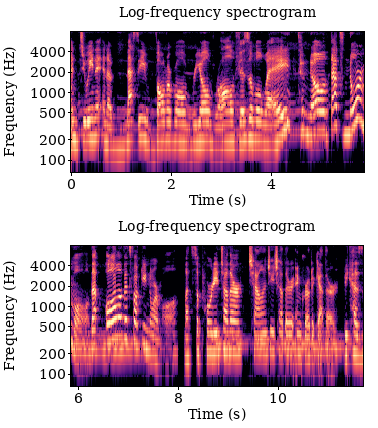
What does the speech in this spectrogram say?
and doing it in a messy, vulnerable, real, raw, visible way to know that's normal, that all of it's fucking normal. Let's support each other, challenge each other, and grow together. Because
